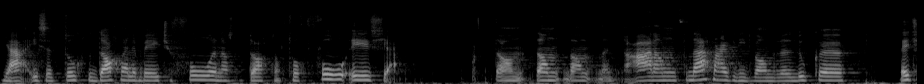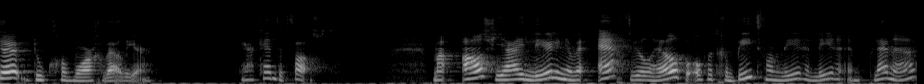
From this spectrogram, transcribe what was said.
ja, is het toch de dag wel een beetje vol. En als de dag dan toch vol is, ja, dan, dan, dan, ah, dan vandaag maar even niet wandelen. Doe ik, uh, weet je, doe ik gewoon morgen wel weer. Je herkent het vast. Maar als jij leerlingen echt wil helpen op het gebied van leren, leren en plannen,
